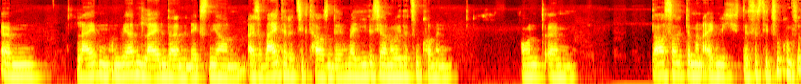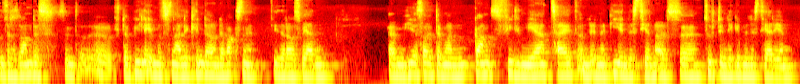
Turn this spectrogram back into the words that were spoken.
ähm, leiden und werden leiden da in den nächsten Jahren. Also weitere zigtausende, weil jedes Jahr neue dazukommen. Und ähm, da sollte man eigentlich, das ist die Zukunft unseres Landes, sind äh, stabile emotionale Kinder und Erwachsene, die daraus werden. Ähm, hier sollte man ganz viel mehr Zeit und Energie investieren als äh, zuständige Ministerien.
